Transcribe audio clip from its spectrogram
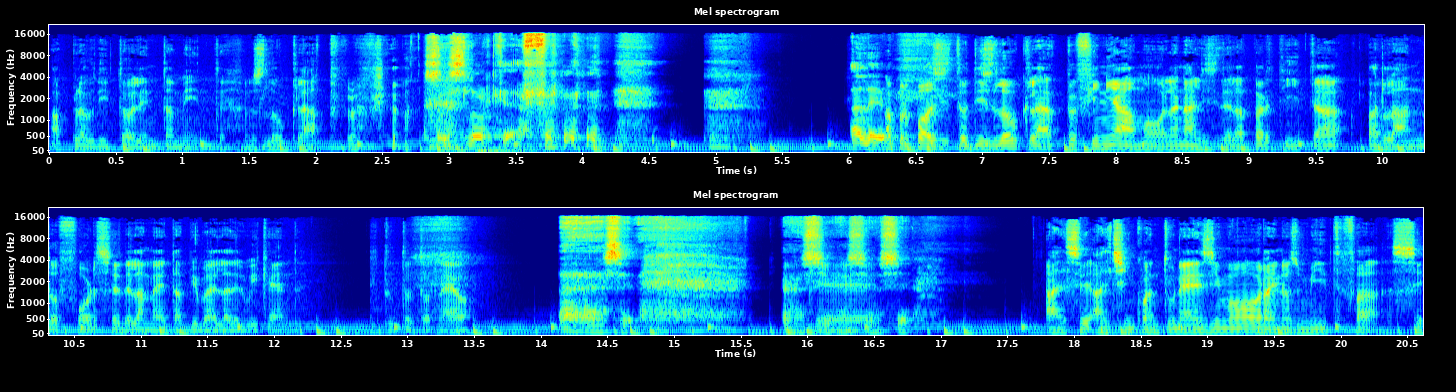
applaudito lentamente, slow clap proprio. slow clap. Ale. A proposito di slow clap, finiamo l'analisi della partita parlando forse della meta più bella del weekend di tutto il torneo. Eh sì, eh, sì, sì, sì. Al, al 51esimo Rhino Smith fa, sì,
